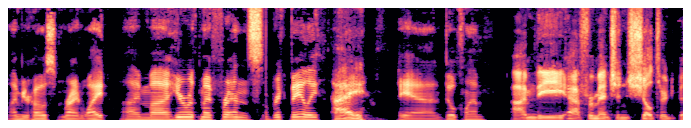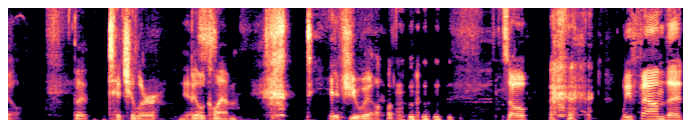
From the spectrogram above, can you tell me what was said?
I'm your host, Ryan White. I'm uh, here with my friends Rick Bailey Hi, and Bill Clem. I'm the aforementioned sheltered Bill, the titular Yes. Bill Clem. if you will. So we found that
